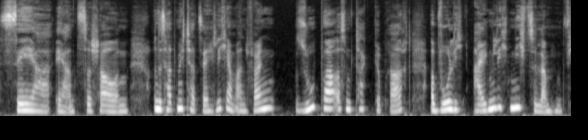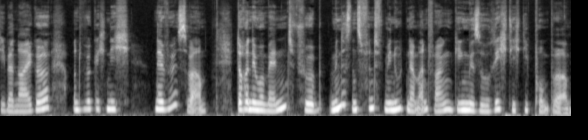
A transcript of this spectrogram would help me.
sehr ernst zu schauen. Und es hat mich tatsächlich am Anfang super aus dem Takt gebracht, obwohl ich eigentlich nicht zu Lampenfieber neige und wirklich nicht nervös war. Doch in dem Moment, für mindestens fünf Minuten am Anfang, ging mir so richtig die Pumpe.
